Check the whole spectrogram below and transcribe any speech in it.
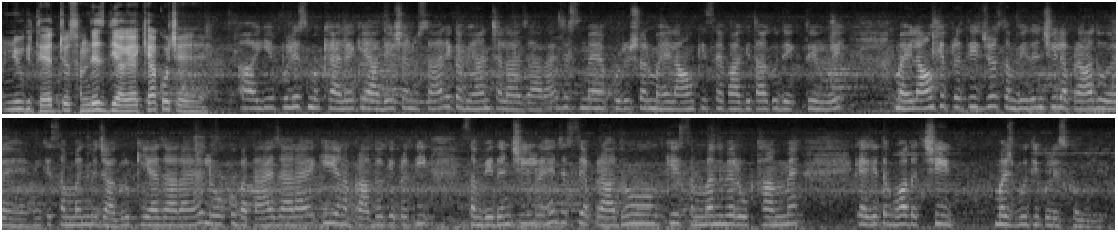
न्यू के तहत जो संदेश दिया गया, क्या कुछ है ये? पुलिस मुख्यालय के आदेश अनुसार एक अभियान चलाया जा रहा है, जिसमें पुरुष और महिलाओं की सहभागिता को देखते हुए महिलाओं के प्रति जो संवेदनशील अपराध हो रहे हैं, उनके संबंध में जागरूक किया जा रहा है। लोगों को बताया जा रहा है कि इन अपराधों के प्रति संवेदनशील रहें, जिससे अपराधों के संबंध में रोकथाम में, क्या कहते हैं, बहुत अच्छी मजबूती पुलिस को मिले।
